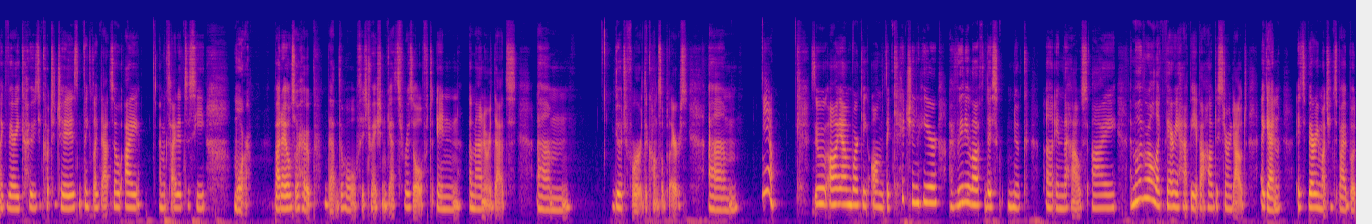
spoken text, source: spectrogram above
like very cozy cottages and things like that. So I am excited to see more but I also hope that the whole situation gets resolved in a manner that's um, good for the console players. Um, yeah. So I am working on the kitchen here. I really love this nook uh, in the house. I am overall like very happy about how this turned out. Again, it's very much inspired by,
